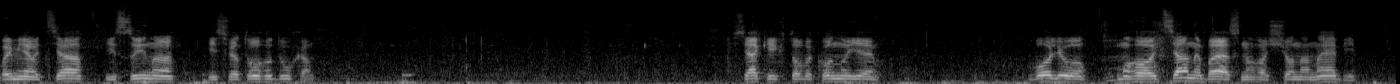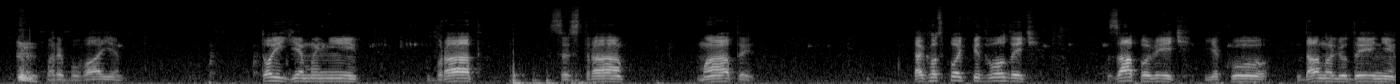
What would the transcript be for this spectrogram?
в ім'я Отця і Сина, і Святого Духа. Всякий, хто виконує волю мого Отця Небесного, що на небі перебуває, той є мені брат, сестра, мати. Так Господь підводить заповідь, яку дано людині,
